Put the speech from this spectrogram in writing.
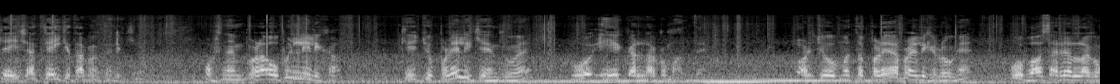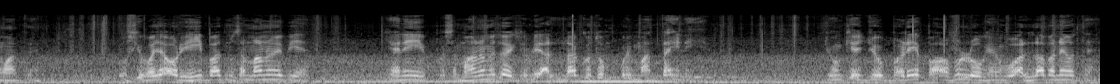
کئی شاید کئی کتابیں اس نے لکھی اس نے بڑا اوپنلی لکھا کہ جو پڑھے لکھے ہندو ہیں، وہ ایک اللہ کو مانتے ہیں۔ اور جو مطلب بڑے پڑھے لکھے لوگ ہیں وہ بہت سارے اللہ کو مانتے ہیں۔ اس کی وجہ اور یہی بات مسلمانوں میں بھی ہے۔ یعنی مسلمانوں میں تو ایکچولی اللہ کو تو کوئی مانتا ہی نہیں ہے۔ کیونکہ جو بڑے پاورفل لوگ ہیں وہ اللہ بنے ہوتے ہیں۔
